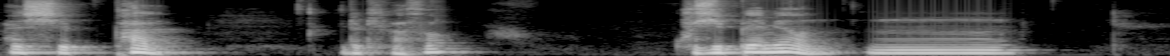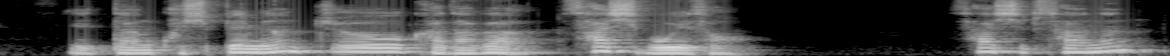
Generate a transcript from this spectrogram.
88 이렇게 가서 90 빼면 음 일단 90 빼면 쭉 가다가 45에서 44는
